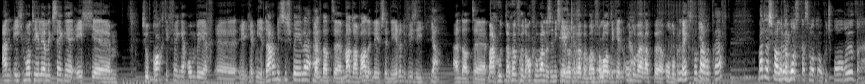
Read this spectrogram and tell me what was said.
En ik moet heel eerlijk zeggen, ik ehm zo prachtig vinden om weer eh je hebt meer derbies te spelen. Ja. En dat, eh, maar dan wel het liefst in de Eredivisie. Ja. En dat, eh, maar goed, daar gaan we het ook nog wel eens een keer over hebben. Want laten geen onderwerp eh, onderbelicht wat Ja. dat betreft. Maar dat is wel Want dan leuk. moest het tenslotte ook het spoor over, hè?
